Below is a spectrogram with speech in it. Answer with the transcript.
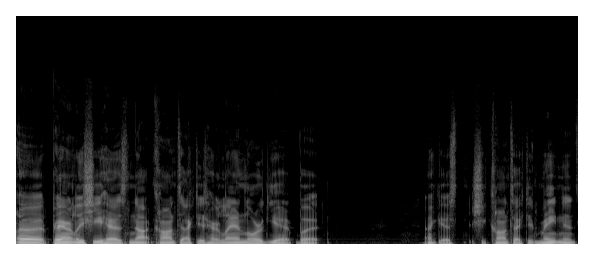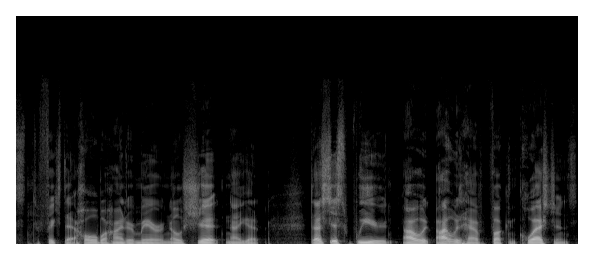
Uh, apparently, she has not contacted her landlord yet, but I guess she contacted maintenance to fix that hole behind her mirror. No shit. Now you got. That's just weird. I would I would have fucking questions.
